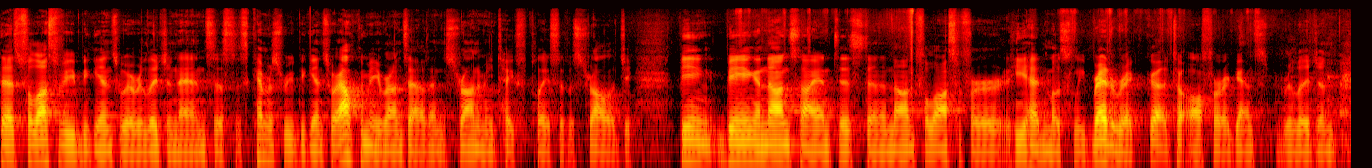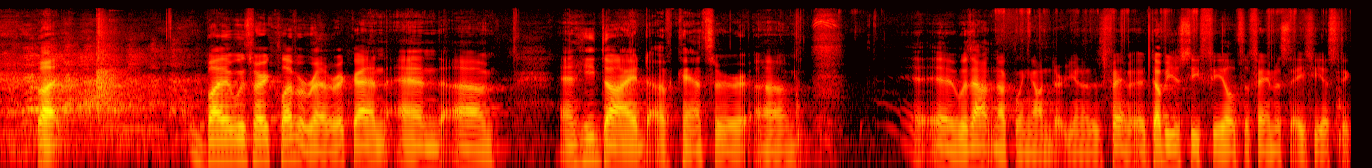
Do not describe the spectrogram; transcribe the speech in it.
says philosophy begins where religion ends, just as chemistry begins where alchemy runs out and astronomy takes the place of astrology. Being, being a non scientist and a non philosopher, he had mostly rhetoric uh, to offer against religion. but, but it was very clever rhetoric, and, and, um, and he died of cancer. Um, uh, without knuckling under. You know, uh, W.C. Fields, the famous atheistic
